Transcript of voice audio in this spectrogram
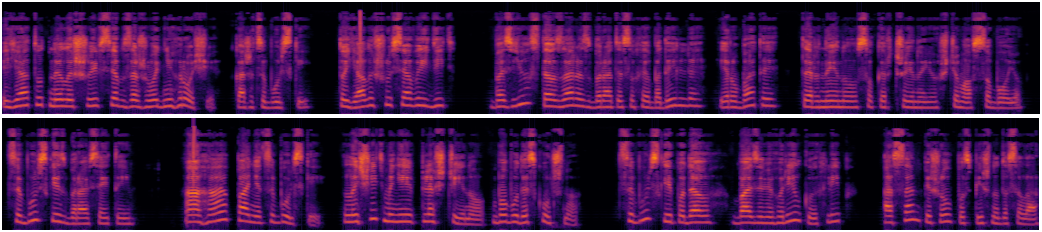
Я тут не лишився б за жодні гроші, каже Цибульський. То я лишуся, а ви став зараз збирати сухе бадилля і рубати тернину сокерчиною, що мав з собою. Цибульський збирався йти. Ага, пані Цибульський, лишіть мені плящину, бо буде скучно. Цибульський подав базові горілку і хліб, а сам пішов поспішно до села.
